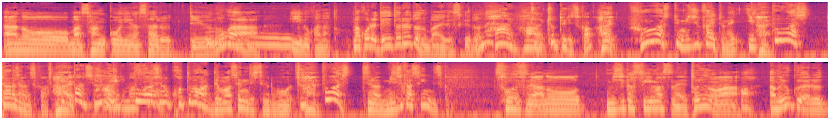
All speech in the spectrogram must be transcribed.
あのまあ、参考になさるっていうのがいいのかなと、まあ、これデイトレードの場合ですけどね、はいはい、ちょっといいですか、はい、分足って短いとね1分足ってあるじゃないですか、はい、今1分足の言葉が出ませんでしたけども、はい、1分足っていうのは短すぎんですか、そうですねあの短すぎますね。というのはあ。のよくやる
